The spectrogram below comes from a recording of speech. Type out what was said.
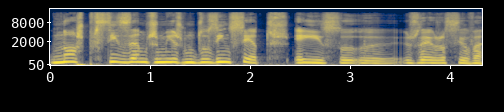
nós precisamos mesmo dos insetos, é isso, uh, José Silva.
